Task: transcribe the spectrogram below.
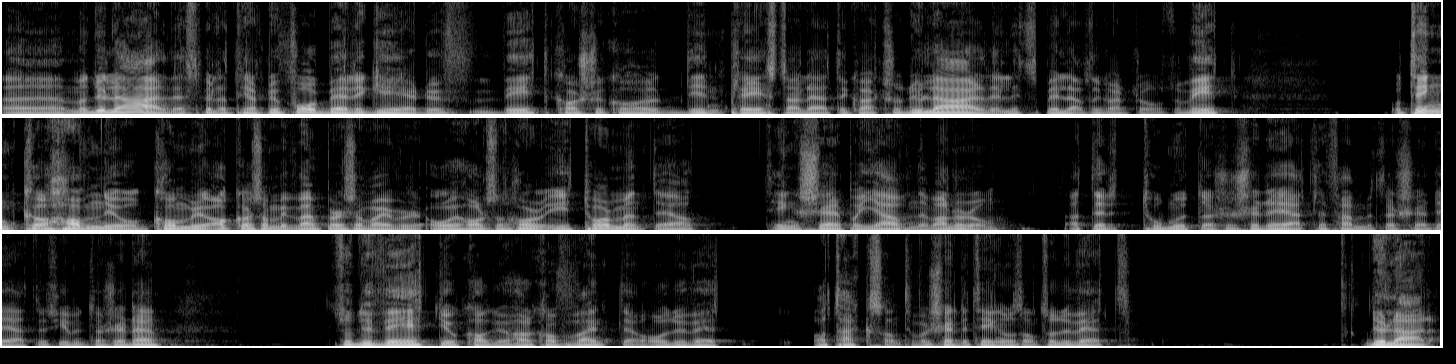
Eh, men du lærer det spillet etter hvert. Du får bedre gear. Du vet kanskje hva din playstyle er etter hvert. Så du lærer det litt spillet etter hvert. Og, vet, og ting havner jo, kommer jo akkurat som i Vampire Survivor og i of i Torment, er at ting skjer på jevne mellomrom. Etter to minutter så skjer det, etter fem minutter skjer det, etter syv minutter skjer det. Så du vet jo hva du har- kan forvente, og du vet attacksene til forskjellige ting og sånt, så du vet. Du lærer.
